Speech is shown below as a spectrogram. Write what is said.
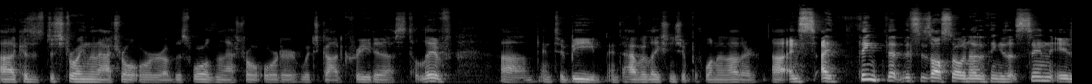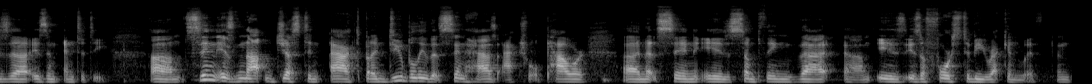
because uh, it's destroying the natural order of this world, the natural order which God created us to live um, and to be and to have a relationship with one another. Uh, and I think that this is also another thing is that sin is uh, is an entity. Um, sin is not just an act, but I do believe that sin has actual power, uh, and that sin is something that um, is is a force to be reckoned with. And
